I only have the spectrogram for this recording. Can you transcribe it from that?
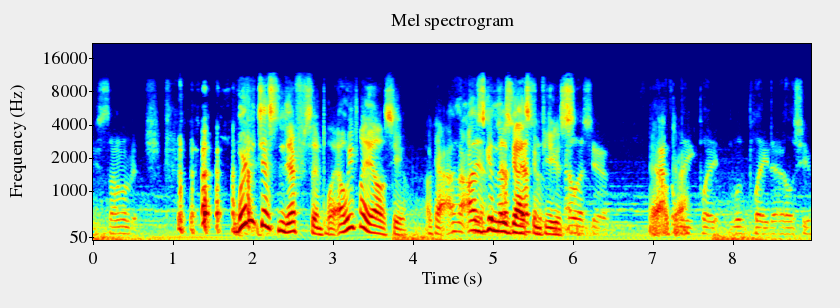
You son of a bitch. where did Justin Jefferson play? Oh, he played LSU. Okay, I was, I was Yeah, getting those guys Jefferson, confused. LSU. Yeah, Half the okay. league played played at LSU.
